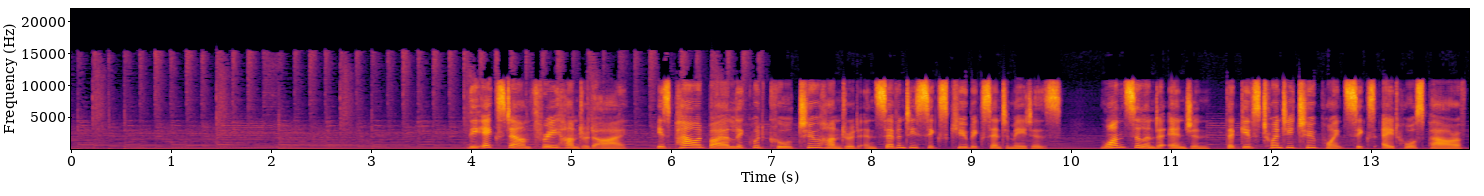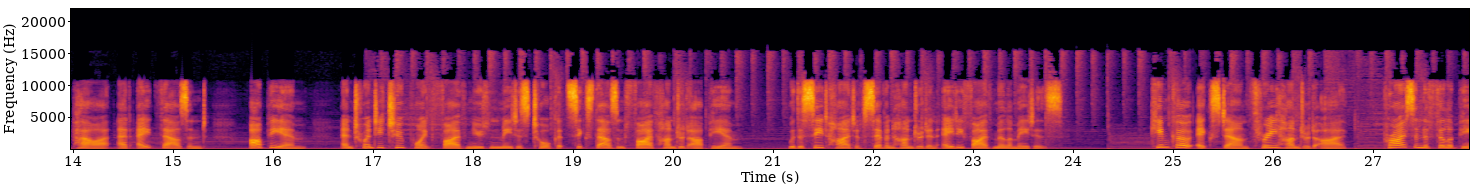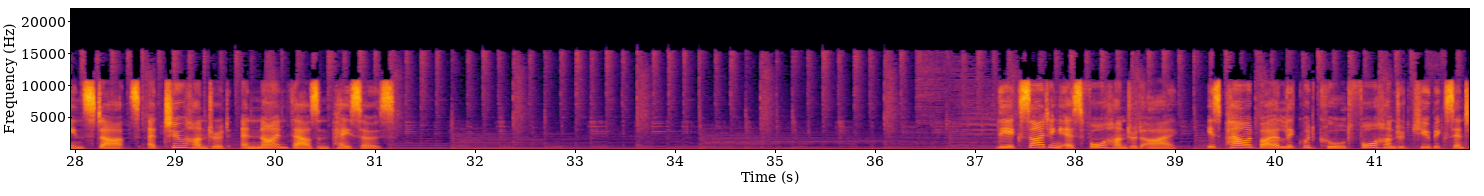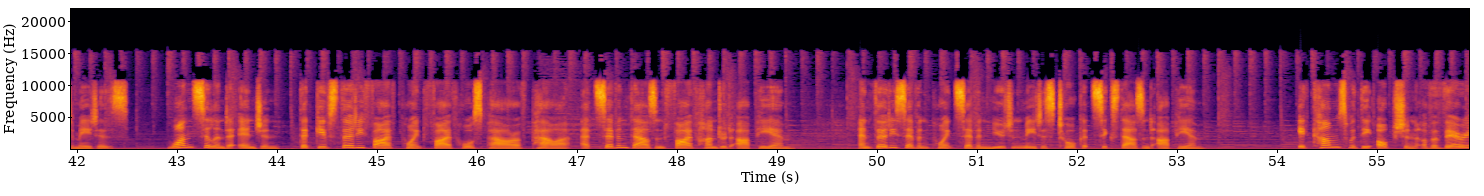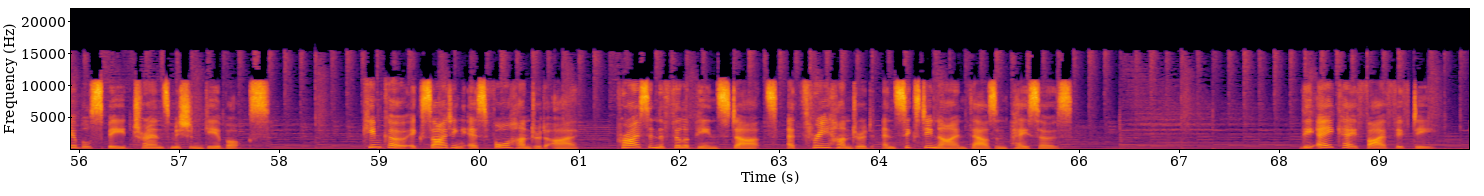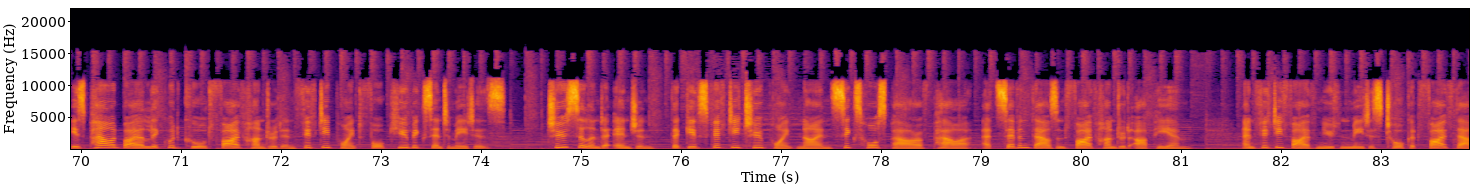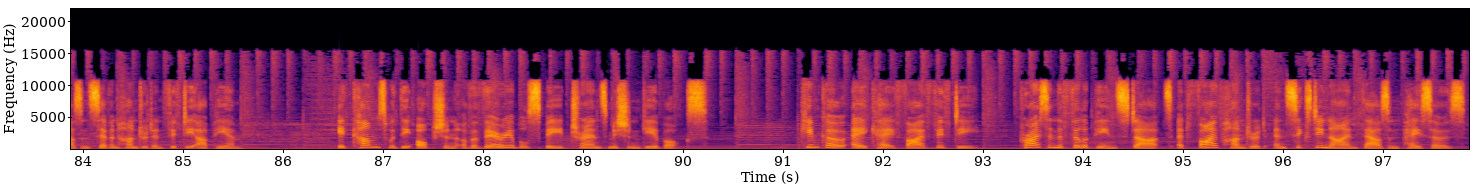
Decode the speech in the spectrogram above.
The X-Town 300i is powered by a liquid-cooled 276 cubic centimeters, one-cylinder engine that gives 22.68 horsepower of power at 8,000 rpm and 22.5 newton-meters torque at 6,500 rpm, with a seat height of 785 millimeters. Kymco X-Town 300i, price in the Philippines starts at 209,000 pesos. The Xciting S400i is powered by a liquid-cooled 400 cubic centimeters, one-cylinder engine that gives 35.5 horsepower of power at 7,500 rpm and 37.7 newton-meters torque at 6,000 rpm. It comes with the option of a variable speed transmission gearbox. Kymco Xciting S400i, price in the Philippines starts at 369,000 pesos. The AK550 is powered by a liquid-cooled 550.4 cubic centimeters, two-cylinder engine that gives 52.96 horsepower of power at 7,500 rpm and 55 newton-meters torque at 5,750 rpm. It comes with the option of a variable speed transmission gearbox. Kymco AK550, price in the Philippines starts at 569,000 pesos.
